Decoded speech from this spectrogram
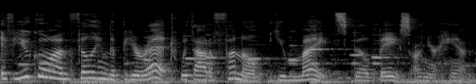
if you go on filling the burette without a funnel, you might spill base on your hand.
